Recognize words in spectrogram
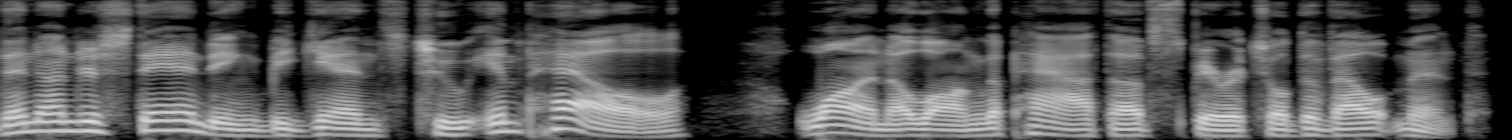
then understanding begins to impel one along the path of spiritual development.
